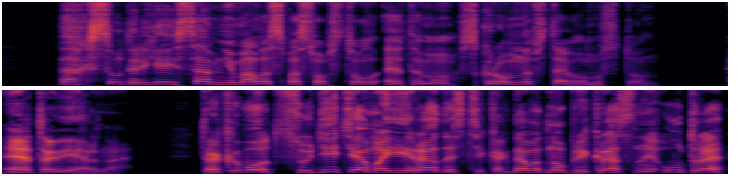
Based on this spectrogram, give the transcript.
— Ах, сударь, я и сам немало способствовал этому, — скромно вставил Мустон. — Это верно. Так вот, судите о моей радости, когда в одно прекрасное утро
